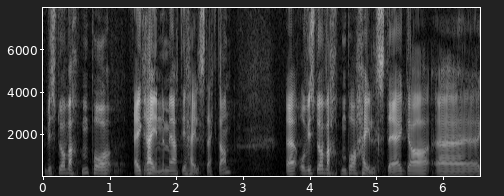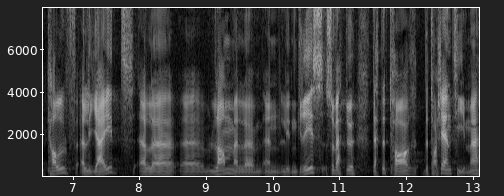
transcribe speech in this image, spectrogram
hvis du har vært med på Jeg regner med at de helstekte den. Eh, og hvis du har vært med på heilstega eh, kalv eller geit eller eh, lam eller en liten gris, så vet du dette tar, det tar ikke en time.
